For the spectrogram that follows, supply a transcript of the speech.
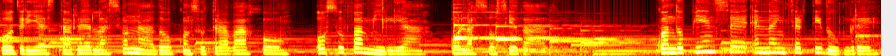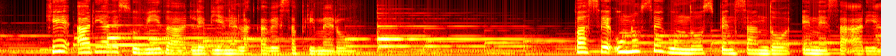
Podría estar relacionado con su trabajo o su familia o la sociedad. Cuando piense en la incertidumbre, ¿qué área de su vida le viene a la cabeza primero? Pase unos segundos pensando en esa área.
